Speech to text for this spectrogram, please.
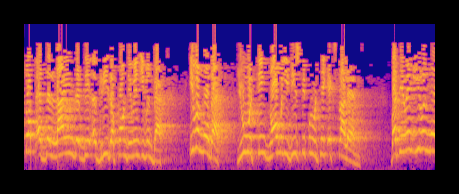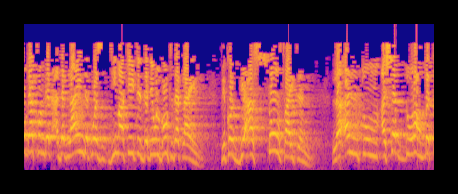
stop at the line that they agreed upon. They went even back. Even more back. You would think normally these people would take extra land. But they went even more back from that, that line that was demarcated, that they will go to that line. Because they are so frightened. لَأَنْتُمْ أَشَدُّ رَهْبَةً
